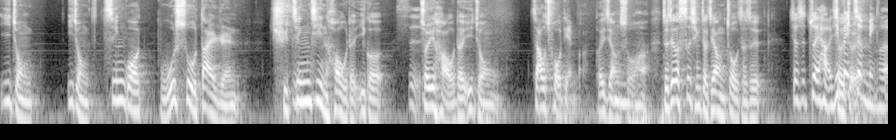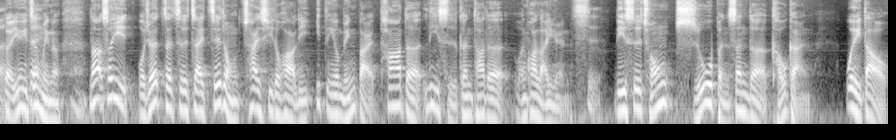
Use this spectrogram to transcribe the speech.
一种一种经过无数代人去精进后的一个最好的一种交错点吧，可以这样说哈。就这个事情就这样做，就是。就是最好已经被证明了，对，因为证明了。那所以我觉得这次在这种菜系的话，你一定要明白它的历史跟它的文化来源。是，你是从食物本身的口感、味道，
